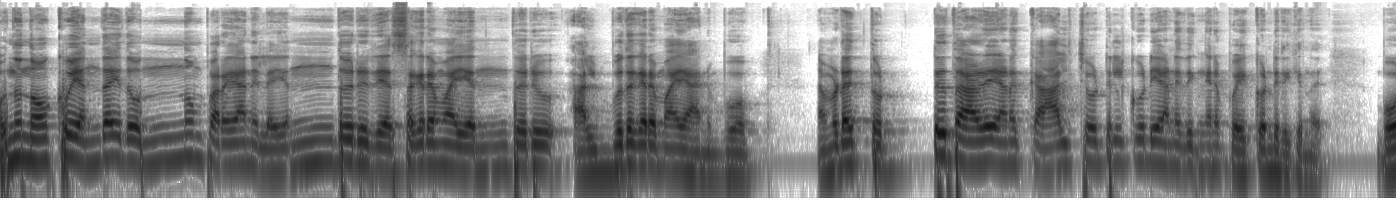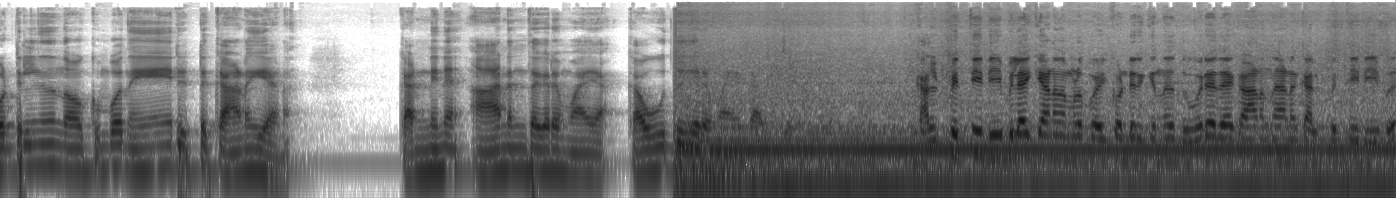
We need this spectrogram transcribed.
ഒന്ന് നോക്കൂ എന്താ ഇത്? ഒന്നും പറയാനില്ല. എന്തൊരു രസകരമായ എന്തൊരു അത്ഭുതകരമായ അനുഭവം. നമ്മുടെ തൊട്ട് താഴെയാണ് കാൽച്ചോട്ടിൽ കൂടിയാണ് ഇതിങ്ങനെ പോയിക്കൊണ്ടിരിക്കുന്നത്. ബോട്ടിൽ നിന്ന് നോക്കുമ്പോൾ നേരിട്ട് കാണുകയാണ്. കണ്ണിന് ആനന്ദകരമായ കൗതുകരമായ കാഴ്ച. കൽപ്പിത്തി ദ്വീപിലേക്കാണ് നമ്മൾ പോയിക്കൊണ്ടിരിക്കുന്നത്. ദൂരെ ദേ കാണുന്നതാണ് കൽപ്പിത്തി ദ്വീപ്.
